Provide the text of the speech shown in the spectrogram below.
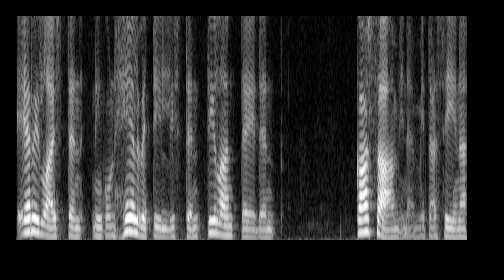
erilaisten niin kuin helvetillisten tilanteiden kasaaminen, mitä siinä,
